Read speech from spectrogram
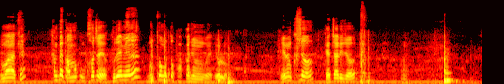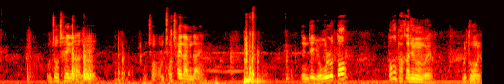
요만하게? 한 배 반만큼 커져요. 그러면은 물통을 또 바꿔주는 거예요. 요로. 얘는 크죠? 대짜리죠? 어. 엄청 차이가 나죠? 엄청, 엄청 차이 납니다. 이제 요걸로 또, 또 바꿔주는 거예요. 물통을.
